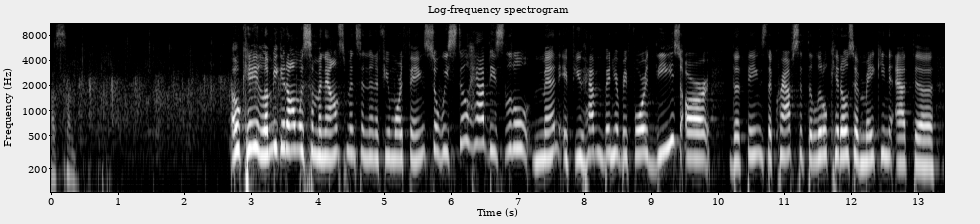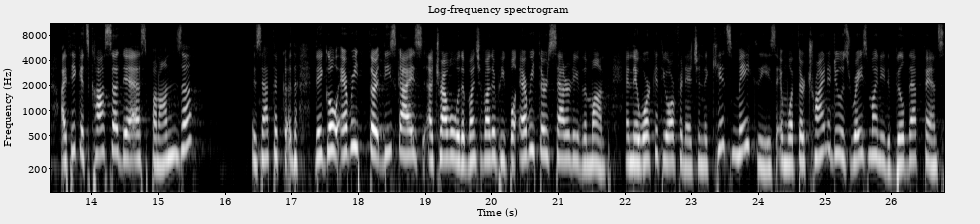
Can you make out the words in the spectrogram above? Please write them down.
Awesome. Okay, let me get on with some announcements and then a few more things. So, we still have these little men. If you haven't been here before, these are the things, the crafts that the little kiddos are making at the, I think it's Casa de Esperanza. Is that the, the they go every third, these guys uh, travel with a bunch of other people every third Saturday of the month and they work at the orphanage and the kids make these and what they're trying to do is raise money to build that fence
